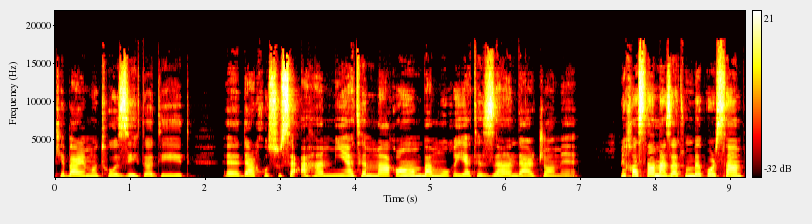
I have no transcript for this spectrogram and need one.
که برای ما توضیح دادید در خصوص اهمیت مقام و موقعیت زن در جامعه می‌خواستم ازتون بپرسم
